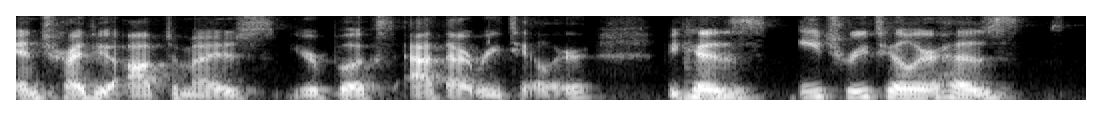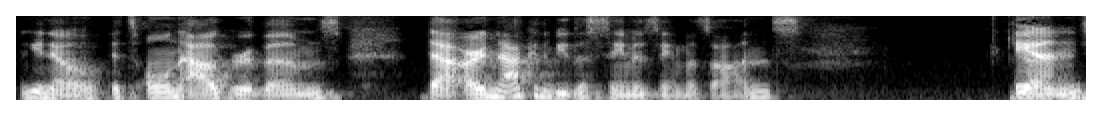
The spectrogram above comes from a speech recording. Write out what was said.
and try to optimize your books at that retailer because mm-hmm. each retailer has you know its own algorithms that are not going to be the same as amazon's yeah. and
